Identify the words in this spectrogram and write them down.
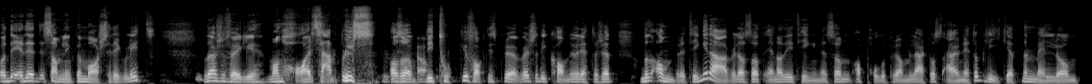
og det det sammenlignet med Mars-regolitt. Og det er selvfølgelig Man har samples! Altså, De tok jo faktisk prøver, så de kan jo rett og slett Den andre tingen er vel altså at en av de tingene som Apollo-programmet lærte oss, er jo nettopp likhetene mellom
